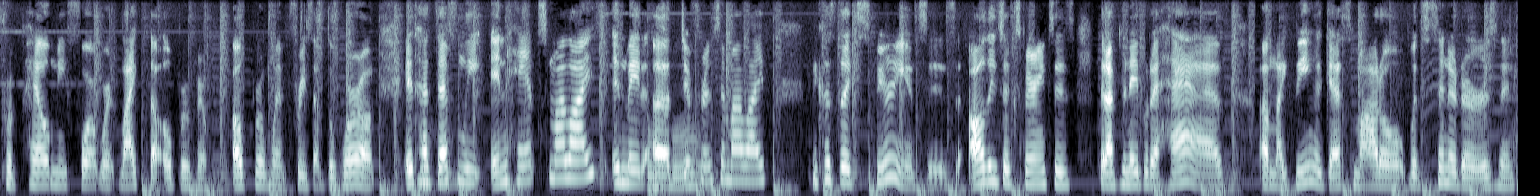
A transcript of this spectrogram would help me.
propel me forward like the Oprah Oprah Winfrey's of the world. It has mm-hmm. definitely enhanced my life and made mm-hmm. a difference in my life because the experiences, all these experiences that I've been able to have, um, like being a guest model with senators and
